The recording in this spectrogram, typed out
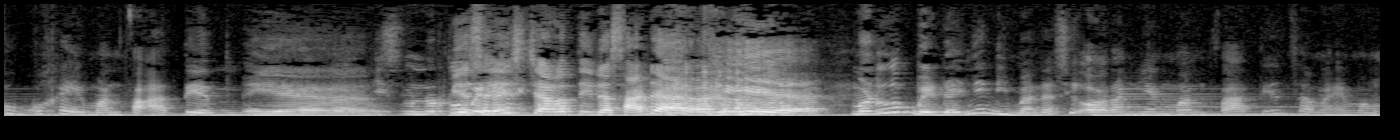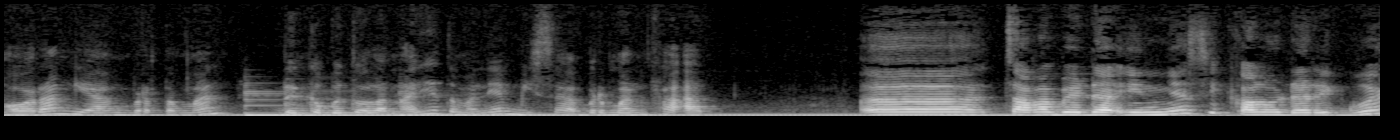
kok gue kayak manfaatin Iya. gitu. menurut biasanya bedanya, secara tidak sadar. Iya. Menurut lu bedanya di mana sih orang yang manfaatin sama emang orang yang berteman dan kebetulan aja temannya bisa bermanfaat? Eh cara bedainnya sih kalau dari gue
